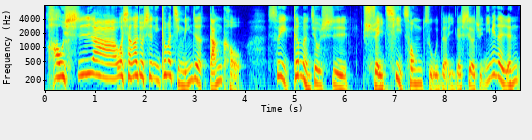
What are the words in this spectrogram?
好湿啊！我想到就是你根本紧邻着港口，所以根本就是。水汽充足的一个社区里面的人，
